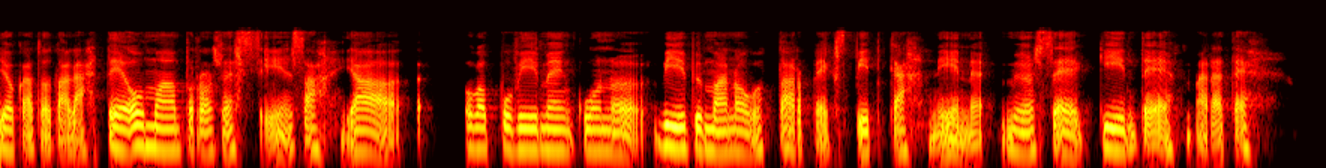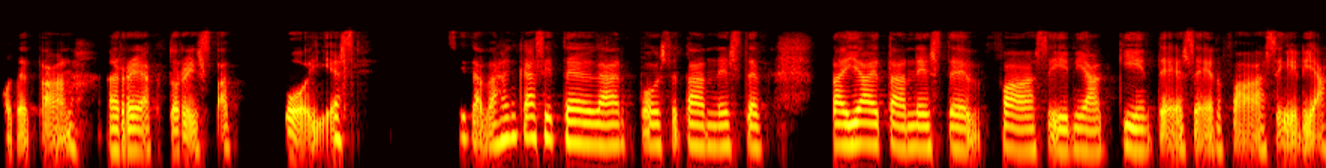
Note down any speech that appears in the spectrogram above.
joka tota lähtee omaan prosessiinsa ja loppuviimein kun viipymä on ollut tarpeeksi pitkä, niin myös se kiinteä märäte otetaan reaktorista pois. Sitä vähän käsitellään, poistetaan neste tai jaetaan nestefaasiin ja kiinteeseen faasiin ja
